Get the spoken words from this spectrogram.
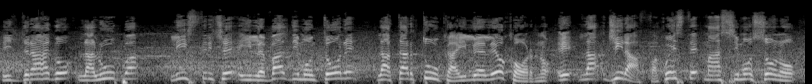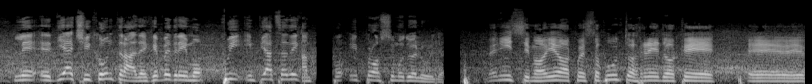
il drago, la lupa, l'istrice, il Val di Montone, la Tartuca, il Leocorno e la Giraffa. Queste Massimo sono le 10 contrade che vedremo qui in Piazza del Campo il prossimo 2 luglio. Benissimo, io a questo punto credo che eh,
